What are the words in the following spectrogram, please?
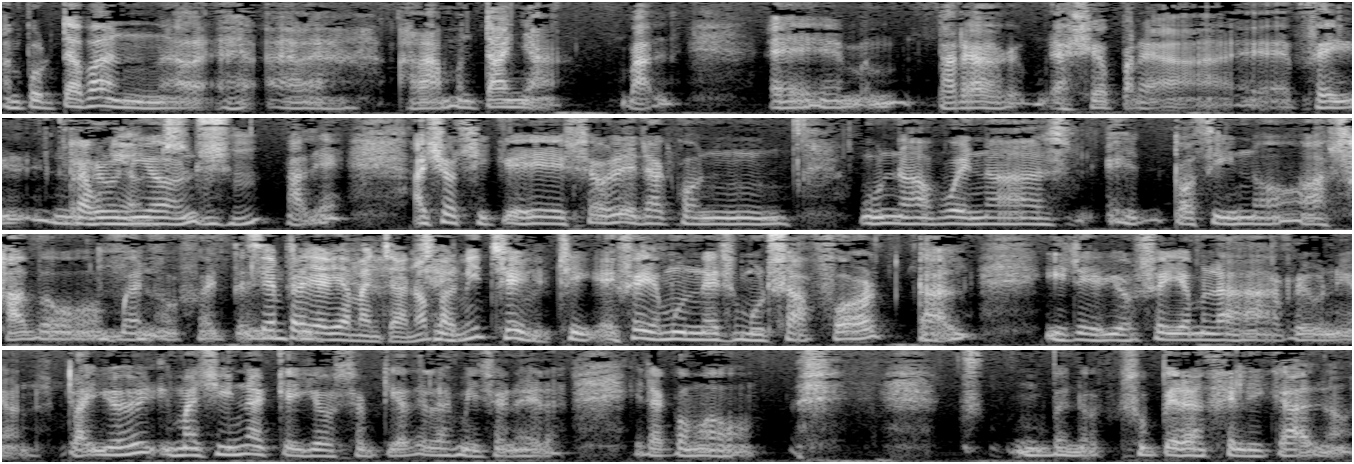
Em portaven a, a, a la muntanya, val? Eh, para això para eh, fer reunions, reunions uh -huh. ¿vale? Això sí que eso era con una buena eh, tocino asado, bueno... Fet, Sempre hi havia menjar, no?, sí, pel mig? Sí, sí, fèiem un esmorzar fort, tal, uh -huh. i de, jo fèiem les reunions. Clar, jo imagina que jo sortia de les missioneres, era com bueno, súper angelical, ¿no?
